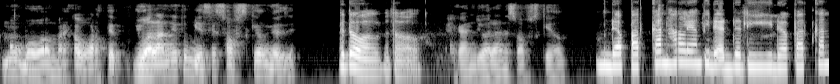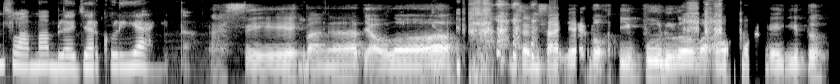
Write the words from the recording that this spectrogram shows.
ngomong bahwa mereka worth it. Jualannya itu biasanya soft skill nggak sih? Betul betul. Ya kan? Jualannya soft skill. Mendapatkan hal yang tidak ada didapatkan selama belajar kuliah gitu. Asik banget ya Allah. Bisa bisanya gue ketipu dulu pak ngomong kayak gitu.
